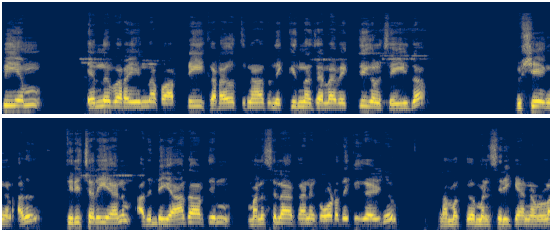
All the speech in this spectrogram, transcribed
പി എം എന്ന് പറയുന്ന പാർട്ടി ഘടകത്തിനകത്ത് നിൽക്കുന്ന ചില വ്യക്തികൾ ചെയ്ത വിഷയങ്ങൾ അത് തിരിച്ചറിയാനും അതിന്റെ യാഥാർത്ഥ്യം മനസ്സിലാക്കാനും കോടതിക്ക് കഴിഞ്ഞു. നമുക്ക് മത്സരിക്കാനുള്ള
